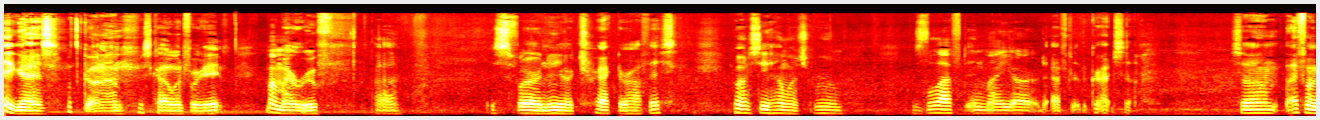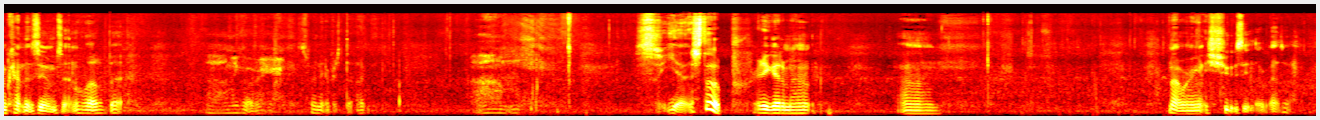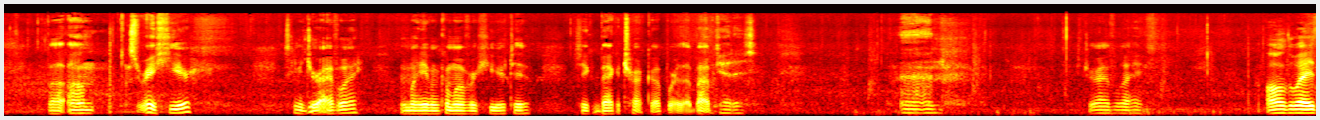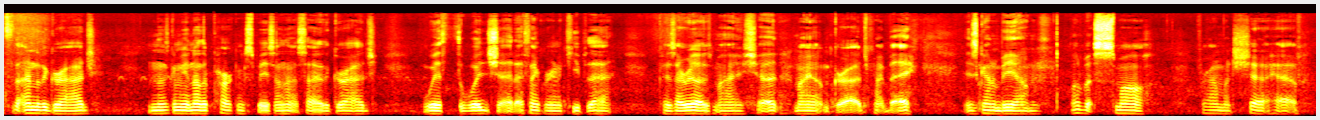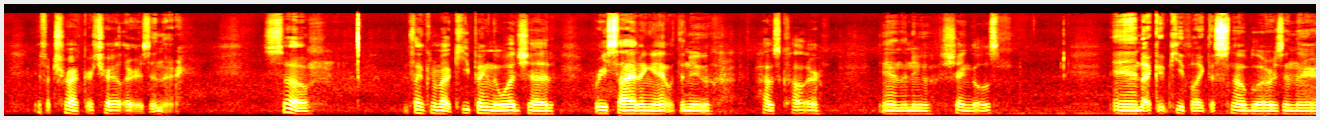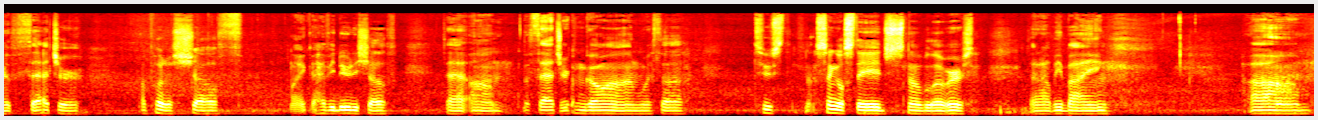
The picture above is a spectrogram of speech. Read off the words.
Hey guys, what's going on? It's is Kyle148. I'm on my roof. Uh, this is for our New York tractor office. You want to see how much room is left in my yard after the garage sale. So, um, the iPhone kind of zooms in a little bit. Uh, let me go over here. It's my neighbor's dog. Um, so, yeah, there's still a pretty good amount. Um, not wearing any shoes either, by the way. But um, it's right here. It's gonna be driveway. It might even come over here too, so you can back a truck up where that bobcat is. And driveway all the way to the end of the garage. And there's gonna be another parking space on that side of the garage with the wood shed. I think we're gonna keep that because I realized my shed, my um, garage, my bay is gonna be um, a little bit small for how much shit I have if a truck or trailer is in there. So I'm thinking about keeping the woodshed, residing it with the new house color and the new shingles. And I could keep like the snow blowers in there, the thatcher. I'll put a shelf, like a heavy duty shelf, that um, the thatcher can go on with uh, two single stage snow blowers that I'll be buying. Um,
